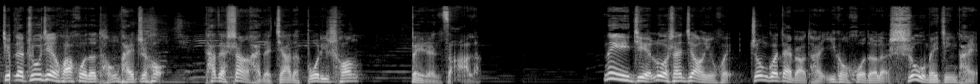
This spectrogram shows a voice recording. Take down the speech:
就在朱建华获得铜牌之后，他在上海的家的玻璃窗被人砸了。那一届洛杉矶奥运会，中国代表团一共获得了十五枚金牌、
